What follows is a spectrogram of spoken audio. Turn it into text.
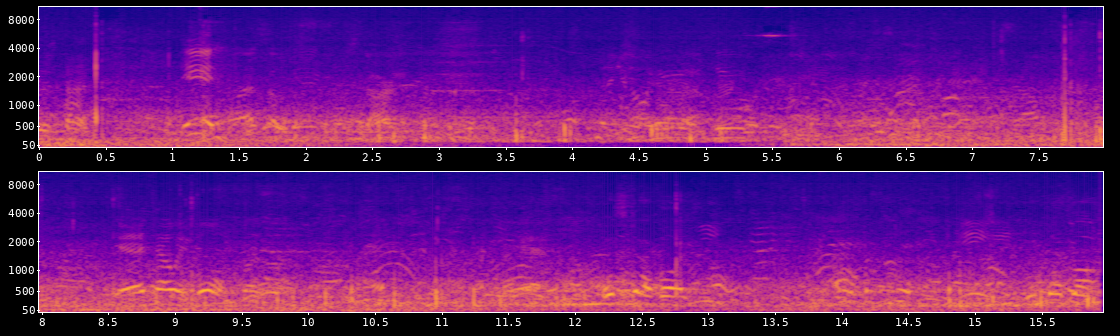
Value is time. Yeah, that's how we bowl. Start, boys. That going.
